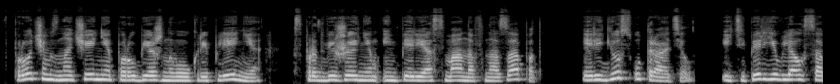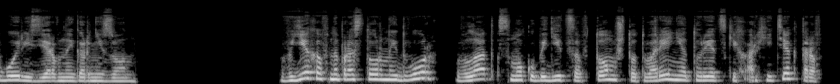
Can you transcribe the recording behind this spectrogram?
Впрочем, значение порубежного укрепления с продвижением империи османов на запад Эригес утратил и теперь являл собой резервный гарнизон. Въехав на просторный двор, Влад смог убедиться в том, что творения турецких архитекторов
